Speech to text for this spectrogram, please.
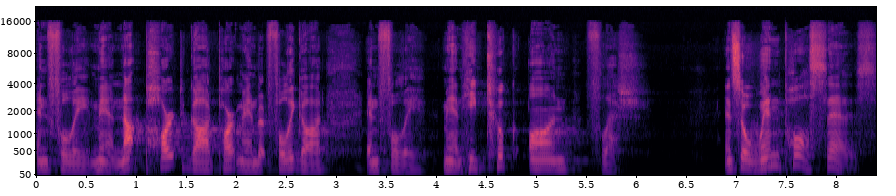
and fully man. Not part God, part man, but fully God and fully man. He took on flesh. And so when Paul says,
